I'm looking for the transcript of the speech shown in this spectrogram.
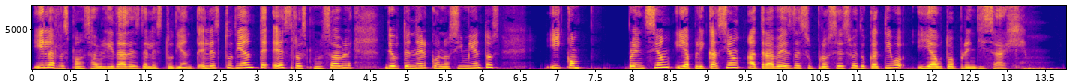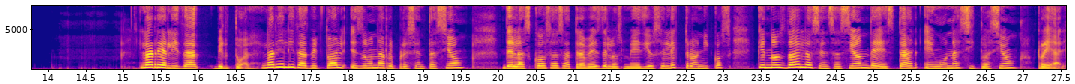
y las responsabilidades del estudiante. El estudiante es responsable de obtener conocimientos y comprensión y aplicación a través de su proceso educativo y autoaprendizaje. La realidad virtual. La realidad virtual es una representación de las cosas a través de los medios electrónicos que nos da la sensación de estar en una situación real.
